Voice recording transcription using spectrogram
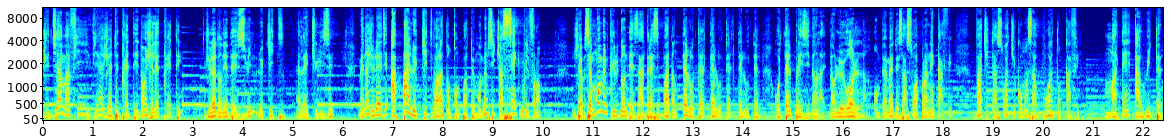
Je dis à ma fille, viens, je vais te traiter. Donc, je l'ai traité. Je lui ai donné des huiles, le kit, elle a utilisé. Maintenant, je lui ai dit, à part le kit, voilà ton comportement. Même si tu as 5000 francs, c'est moi-même qui lui donne des adresses. Va dans tel hôtel, tel hôtel, tel hôtel, hôtel président, dans le hall. On permet de s'asseoir, prendre un café. Va, tu t'assois, tu commences à boire ton café. Matin à 8 heures.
